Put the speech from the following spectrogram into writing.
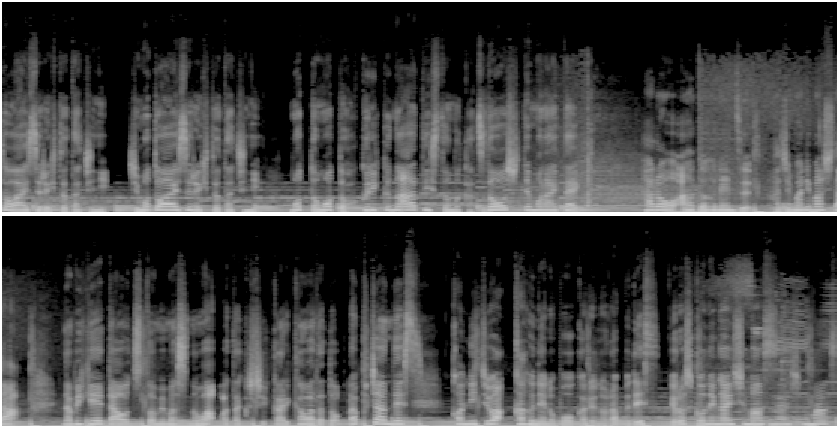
トを愛する人たちに地元を愛する人たちにもっともっと北陸のアーティストの活動を知ってもらいたい。ハローアートフレンズ始まりました。ナビゲーターを務めますのは私ゆかり川田とラプちゃんです。こんにちはカフネのボーカルのラプです。よろしくお願いします。お願いします、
